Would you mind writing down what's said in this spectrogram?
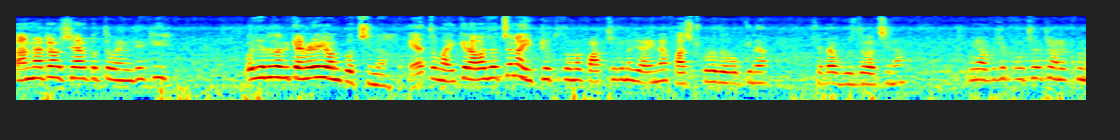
রান্নাটাও শেয়ার করতে পারিনি দেখি। ওই জন্য তো আমি ক্যামেরাই অন করছি না। এত মাইকের আওয়াজ হচ্ছে না, একটু একটু তোমরা পাচ্ছ কিনা জানি না ফাস্ট করে দেবো কিনা সেটা বুঝতে পারছি না। আমি অফিসে পৌঁছে হচ্ছে অনেকক্ষণ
